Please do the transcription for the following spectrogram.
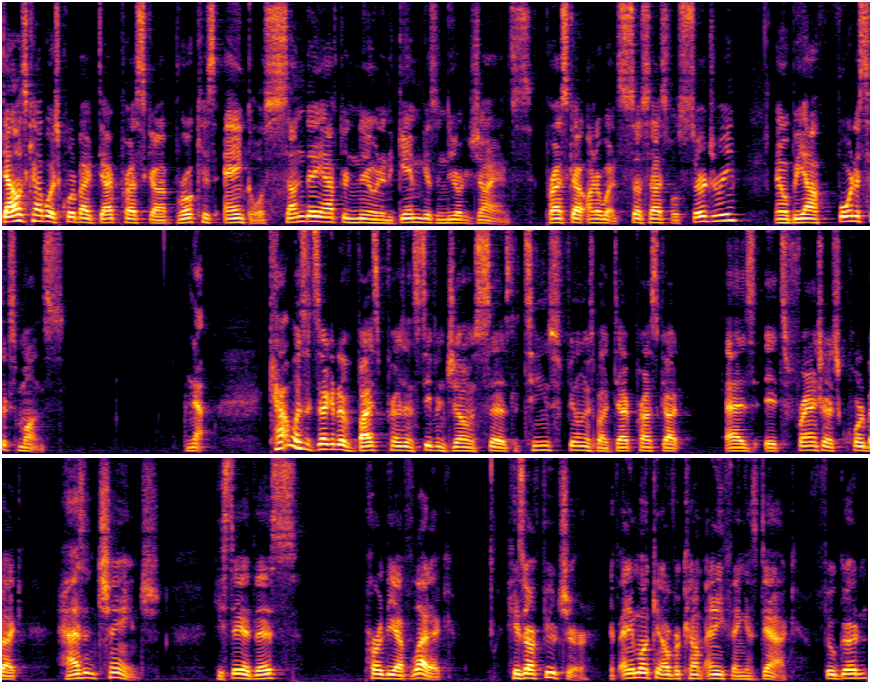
Dallas Cowboys quarterback Dak Prescott broke his ankle Sunday afternoon in a game against the New York Giants. Prescott underwent successful surgery and will be out four to six months. Now, Cowboys executive vice president Stephen Jones says the team's feelings about Dak Prescott as its franchise quarterback hasn't changed. He stated this Per The Athletic, he's our future. If anyone can overcome anything, it's Dak. Feel good,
